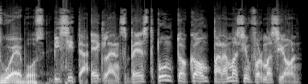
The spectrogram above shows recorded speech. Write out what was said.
huevos. Visita egglandsbest.com para más información.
